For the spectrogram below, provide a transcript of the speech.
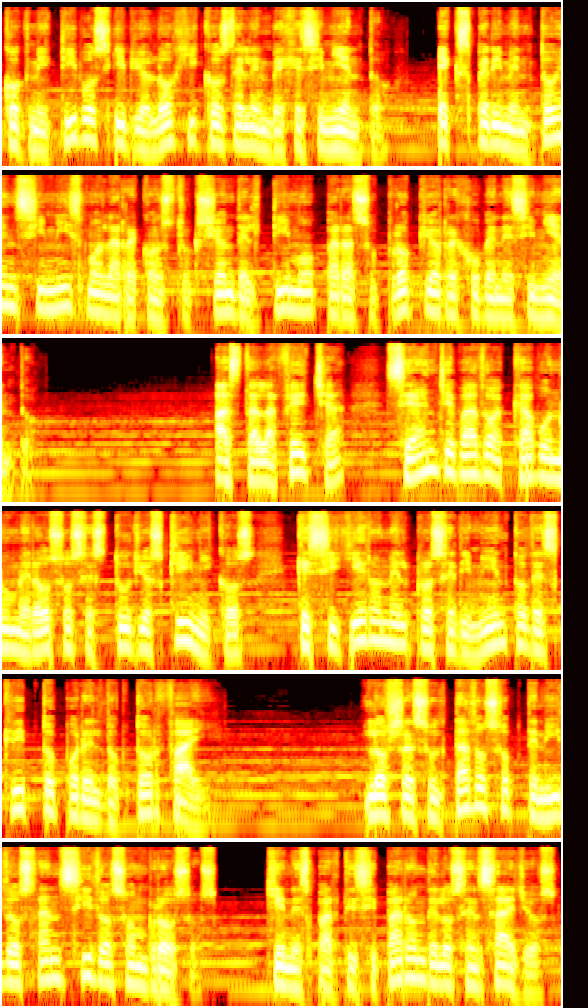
cognitivos y biológicos del envejecimiento, experimentó en sí mismo la reconstrucción del timo para su propio rejuvenecimiento. Hasta la fecha, se han llevado a cabo numerosos estudios clínicos que siguieron el procedimiento descrito por el Dr. Fay. Los resultados obtenidos han sido asombrosos. Quienes participaron de los ensayos,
